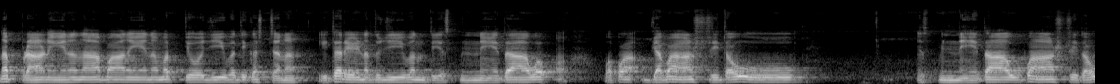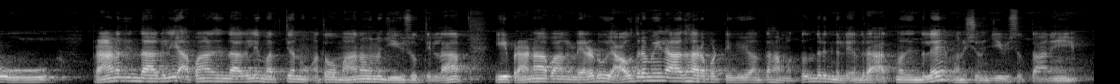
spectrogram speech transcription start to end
ನ ಪ್ರಾಣೇನ ನಾಪಾನೇನ ಮರ್ತ್ಯೋ ಜೀವತಿ ಕಶ್ಚನ ಇತರೇಣ ತು ಜೀವಂತಿ ಯಸ್ಮಿನ್ನೇತಾ ವಪ ಜಪಾಶ್ರಿತೌ. ಯಸ್ಮಿನ್ನೇತಾ ಉಪಾಶ್ರಿತೌ. ಪ್ರಾಣದಿಂದಾಗಲಿ ಅಪಾನದಿಂದಾಗಲಿ ಮರ್ತ್ಯನು ಅಥವಾ ಮಾನವನು ಜೀವಿಸುತ್ತಿಲ್ಲ. ಈ ಪ್ರಾಣಾಪಾನಗಳೆರಡೂ ಯಾವುದರ ಮೇಲೆ ಆಧಾರಪಟ್ಟಿವೆಯೋ ಅಂತಹ ಮತ್ತೊಂದರಿಂದಲೇ, ಅಂದರೆ ಆತ್ಮದಿಂದಲೇ ಮನುಷ್ಯನು ಜೀವಿಸುತ್ತಾನೆ.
